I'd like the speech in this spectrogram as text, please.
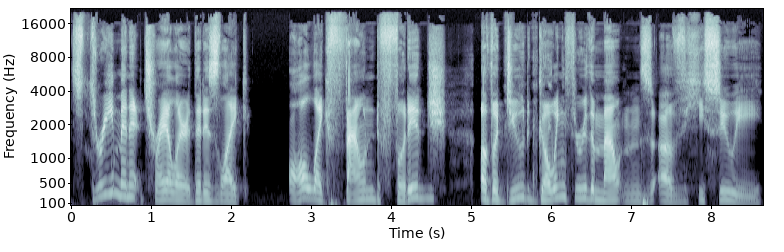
three minute trailer that is like all like found footage of a dude going through the mountains of Hisui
